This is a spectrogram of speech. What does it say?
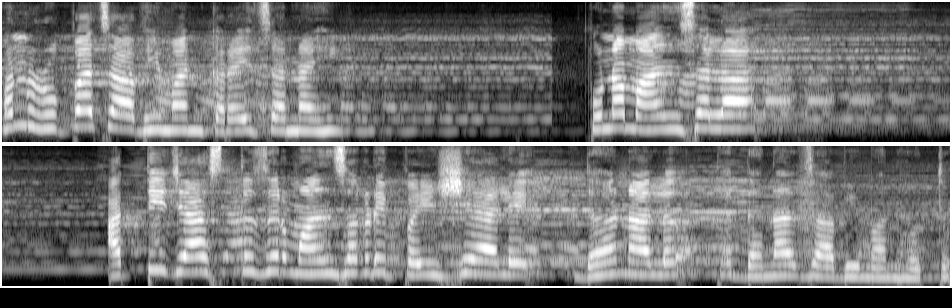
म्हणून रूपाचा अभिमान करायचा नाही. पुन्हा माणसाला अति जास्त जर माणसाकडे पैसे आले धन आलं तर धनाचा अभिमान होतो.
